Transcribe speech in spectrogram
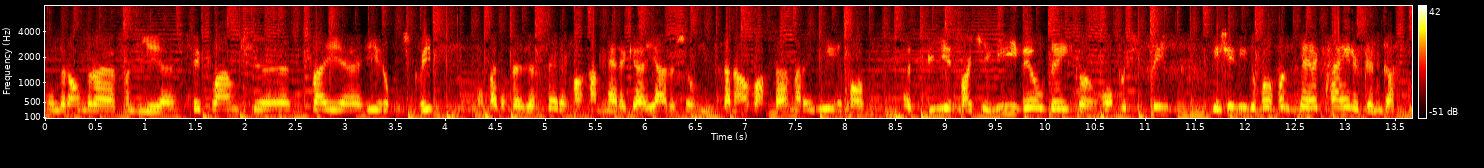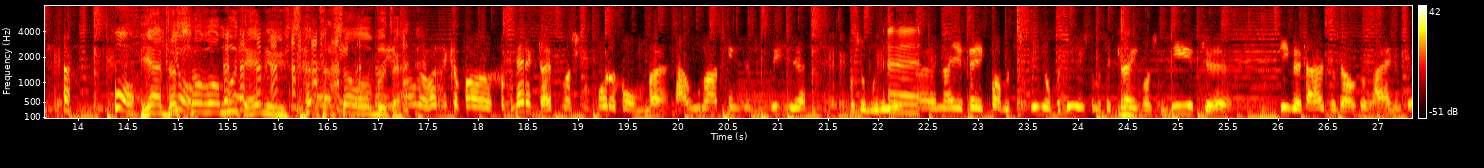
onder andere van die VIP-lounge twee hier op het circuit... En wat we er verder van gaan merken, ja, dat zullen we niet gaan afwachten. Maar in ieder geval, het bier wat je hier wil drinken op het circuit, is in ieder geval van het merk Heineken. Oh, ja, dat joh. zal wel moeten, hè, nu. Dat, dat zal wel moeten. Wat ik ervan gemerkt heb, was vanmorgen om, uh, nou, hoe laat ging het? Uh, was om een uur uh, naar je kwam het op het eerste wat ik kreeg was een biertje. Die werd uitgedeeld door Heineken.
